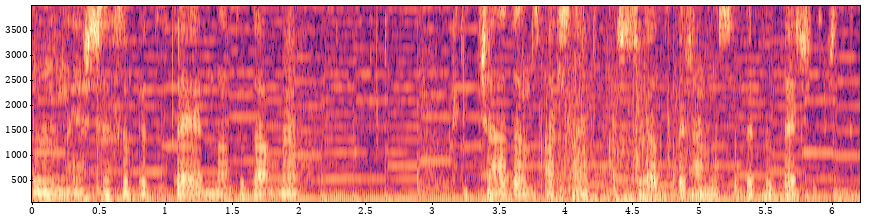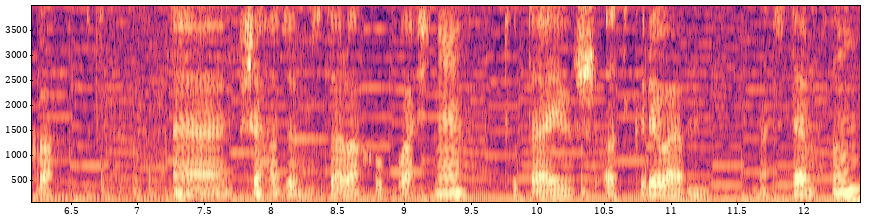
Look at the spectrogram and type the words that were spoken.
Mm, jeszcze sobie tutaj jedno dodamy. Przechodząc właśnie, jeszcze odbierzemy sobie tutaj szybciutko. E, przechodząc do lochów właśnie, tutaj już odkryłem następną,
